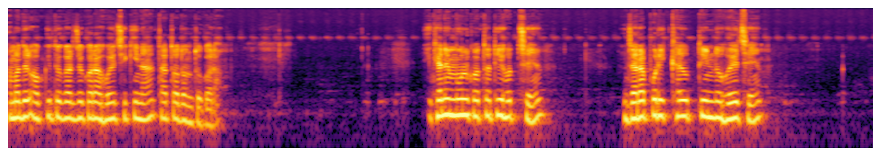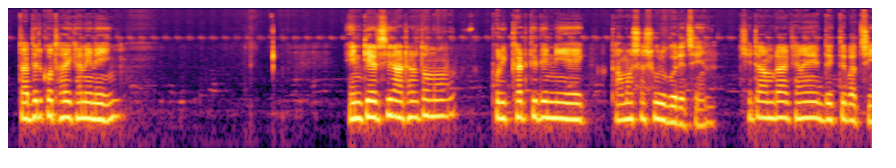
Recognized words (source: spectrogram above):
আমাদের অকৃতকার্য করা হয়েছে কি না তা তদন্ত করা। এখানে মূল কথাটি হচ্ছে, যারা পরীক্ষায় উত্তীর্ণ হয়েছে, তাদের কথা এখানে নেই। এনটিআরসির আঠারোতম পরীক্ষার্থীদের নিয়ে তামাশা শুরু করেছে, সেটা আমরা এখানে দেখতে পাচ্ছি।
